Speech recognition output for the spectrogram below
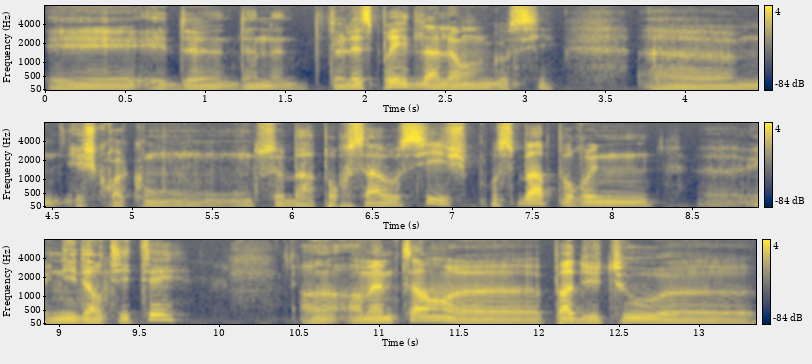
et, et, de, de, l'esprit de la langue aussi. Euh, et je crois qu'on se bat pour ça aussi. On se bat pour une, une identité. En, même temps, euh, pas du tout euh,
